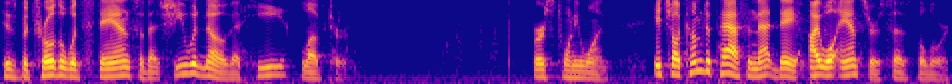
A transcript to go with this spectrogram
His betrothal would stand so that she would know that he loved her. Verse 21 It shall come to pass in that day, I will answer, says the Lord.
